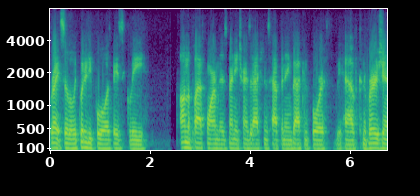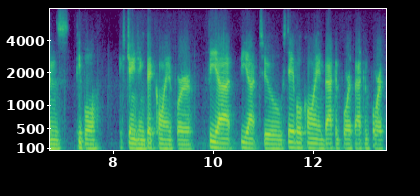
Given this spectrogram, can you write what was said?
Right. So the liquidity pool is basically on the platform. There's many transactions happening back and forth. We have conversions, people exchanging Bitcoin for fiat, fiat to stablecoin, back and forth, back and forth.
